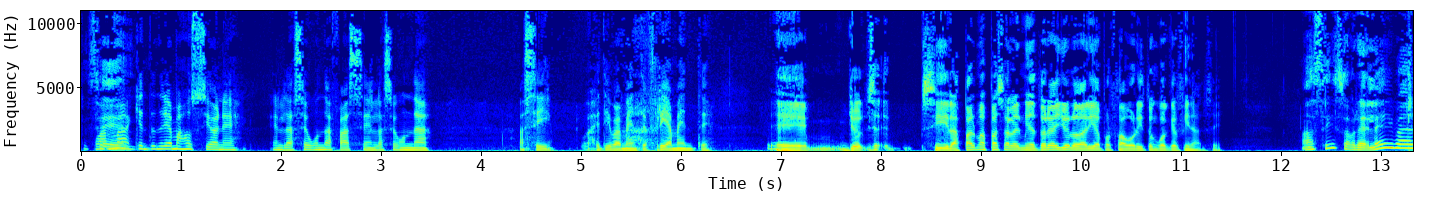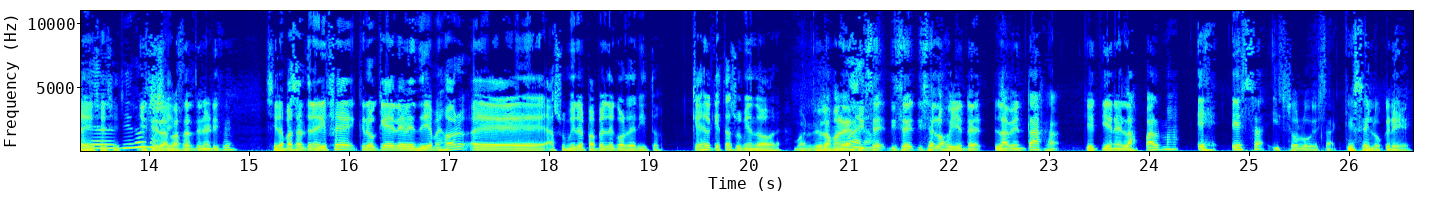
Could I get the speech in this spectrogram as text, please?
algo. Juanma, ¿quién tendría más opciones en la segunda fase, en la segunda, así, objetivamente, fríamente? Eh, yo, si Las Palmas pasa a la eliminatoria, yo lo daría por favorito en cualquier final, sí. Ah, sí, sobre el Eibar Sí, y sí, el sí. Girona. ¿Y si la pasa el Tenerife? Si la pasa al Tenerife, creo que le vendría mejor eh, asumir el papel de Corderito, que es el que está asumiendo ahora. Bueno, de todas maneras, Bueno. dice, dice, dicen los oyentes, la ventaja que tiene Las Palmas es esa y solo esa, que se lo cree.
